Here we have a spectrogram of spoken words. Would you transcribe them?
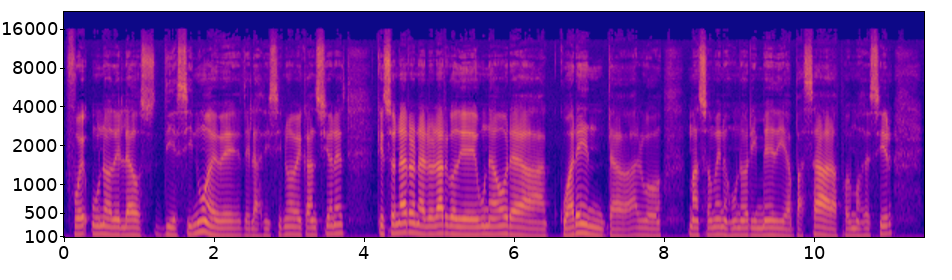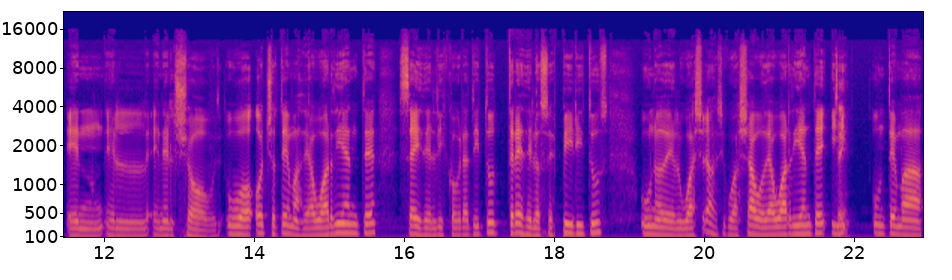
fue uno de los 19 de las 19 canciones que sonaron a lo largo de una hora 40, algo más o menos una hora y media pasadas, podemos decir, en el, en el show. Hubo ocho temas de Aguardiente, seis del disco Gratitud, tres de Los Espíritus, uno del Guayabo de Aguardiente y un tema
